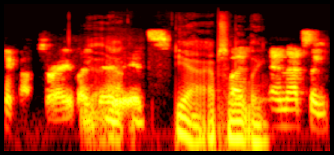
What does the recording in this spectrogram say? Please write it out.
pickups, right? Like yeah. it's yeah, absolutely. But, and that's like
